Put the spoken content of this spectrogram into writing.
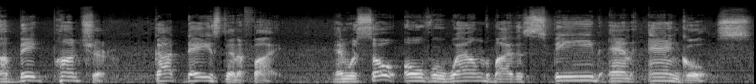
A big puncher got dazed in a fight and was so overwhelmed by the speed and angles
